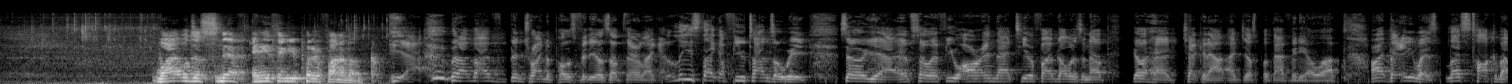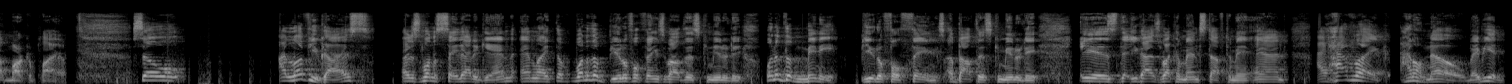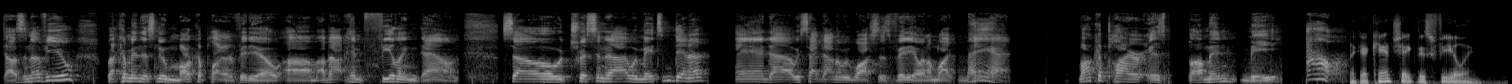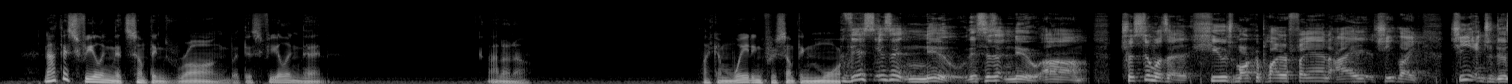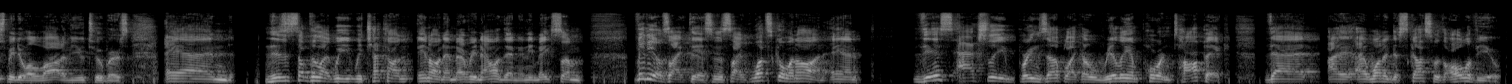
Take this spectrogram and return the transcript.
Wyatt will just sniff anything you put in front of him. Yeah, but I've, I've, been trying to post videos up there like at least like a few times a week. So yeah, if so if you are in that tier $5 and up, go ahead, check it out. I just put that video up. All right, but anyways, let's talk about Markiplier. So, I love you guys. I just wanna say that again. And like, the, one of the beautiful things about this community, one of the many beautiful things about this community is that you guys recommend stuff to me. And I had like, I don't know, maybe a dozen of you recommend this new Markiplier video um, about him feeling down. So Tristan and I, we made some dinner and uh, we sat down and we watched this video and I'm like, man, Markiplier is bumming me out. Like I can't shake this feeling. Not this feeling that something's wrong, but this feeling that I don't know. Like I'm waiting for something more. This isn't new. This isn't new. Um, Tristan was a huge Markiplier fan. I she like she introduced me to a lot of YouTubers, and this is something like we we check on in on him every now and then, and he makes some videos like this, and it's like, what's going on? And this actually brings up like a really important topic that I, I wanna discuss with all of you.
